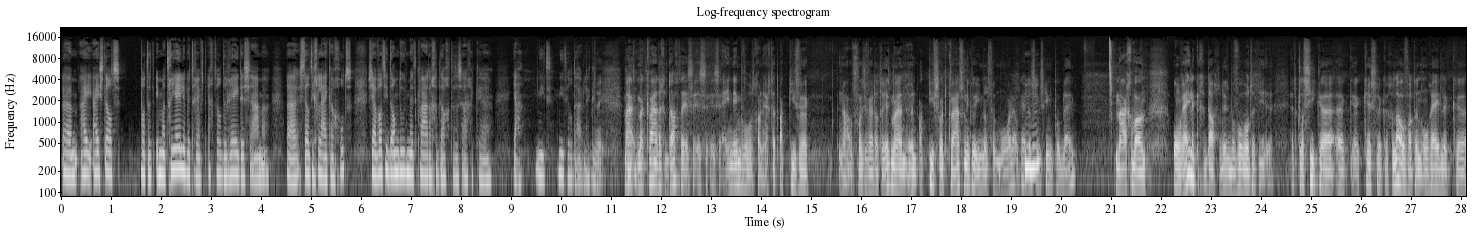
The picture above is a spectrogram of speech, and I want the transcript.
ehm, hij, hij stelt wat het immateriële betreft echt wel de reden samen. eh, stelt hij gelijk aan God. Dus ja, wat hij dan doet met kwade gedachten, dat is eigenlijk eh, ja, niet, niet heel duidelijk. Nee. Maar, maar kwade gedachten is, is, is één ding. Bijvoorbeeld gewoon echt het actieve nou, voor zover dat er is, maar een, een actief soort kwaad van ik wil iemand vermoorden. Oké, dat is misschien een probleem. Maar gewoon onredelijke gedachten. Dus bijvoorbeeld het, het klassieke eh, christelijke geloof, wat een onredelijk eh,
